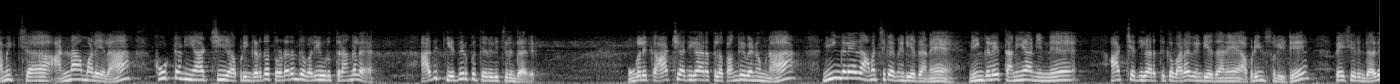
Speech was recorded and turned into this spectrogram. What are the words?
அமித்ஷா அண்ணாமலையெல்லாம் கூட்டணி ஆட்சி அப்படிங்கிறத தொடர்ந்து வலியுறுத்துறாங்களே. அதுக்கு எதிர்ப்பு தெரிவிச்சிருந்தார். உங்களுக்கு ஆட்சி அதிகாரத்தில் பங்கு வேணும்னா நீங்களே அதை அமைச்சிக்க வேண்டியதானே நீங்களே தனியாக நின்று ஆட்சி அதிகாரத்துக்கு வர வேண்டியதானே அப்படின்னு சொல்லிட்டு பேசியிருந்தாரு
